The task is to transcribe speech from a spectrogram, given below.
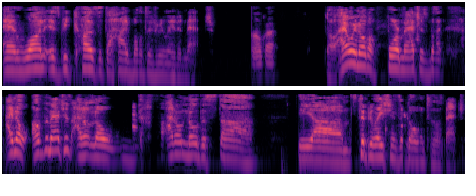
and one is because it's a high voltage related match. Okay. So I only know about four matches, but I know of the matches. I don't know. I don't know the uh, the um, stipulations that go into those matches.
